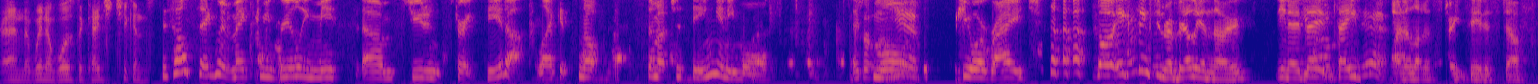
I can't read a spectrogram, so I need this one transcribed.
And the winner was the caged chickens. This whole segment makes me really miss um, student street theatre. Like it's not so much a thing anymore. It's So- more Yeah. pure rage. Well, Extinction Rebellion, though, you know, they they do quite a lot of street theatre stuff.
